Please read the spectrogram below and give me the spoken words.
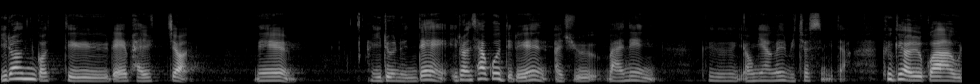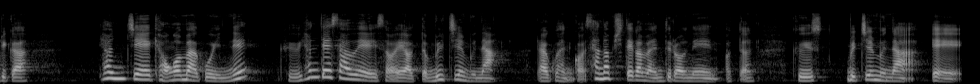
이런 것들의 발전을 이루는데 이런 사고들은 아주 많은 그 영향을 미쳤습니다. 그 결과 우리가 현재 경험하고 있는 그 현대 사회에서의 어떤 물질 문화라고 하는 것, 산업 시대가 만들어낸 어떤 그 물질 문화의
